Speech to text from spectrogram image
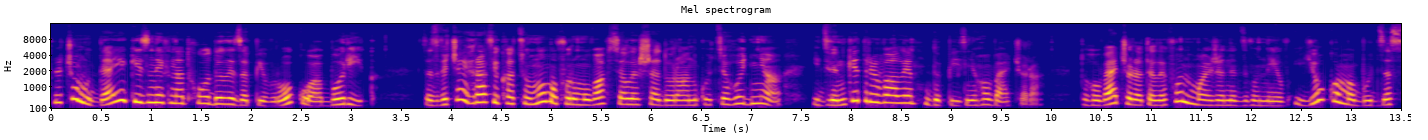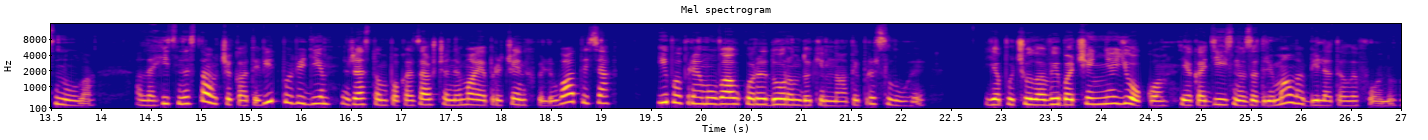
причому деякі з них надходили за півроку або рік. Зазвичай графік Хацумомо формувався лише до ранку цього дня, і дзвінки тривали до пізнього вечора. Того вечора телефон майже не дзвонив, і Йоко, мабуть, заснула. Але гість не став чекати відповіді, жестом показав, що немає причин хвилюватися, і попрямував коридором до кімнати прислуги. Я почула вибачення Йоко, яка дійсно задрімала біля телефону.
